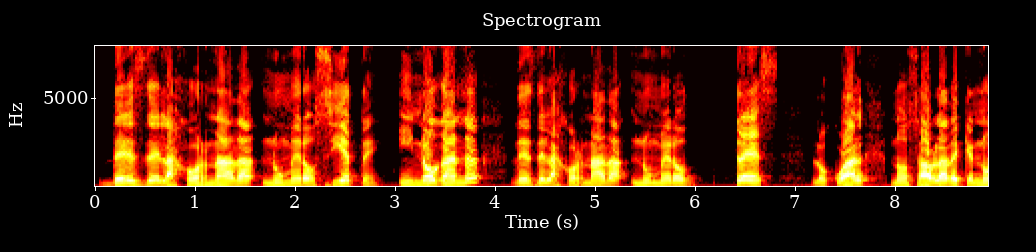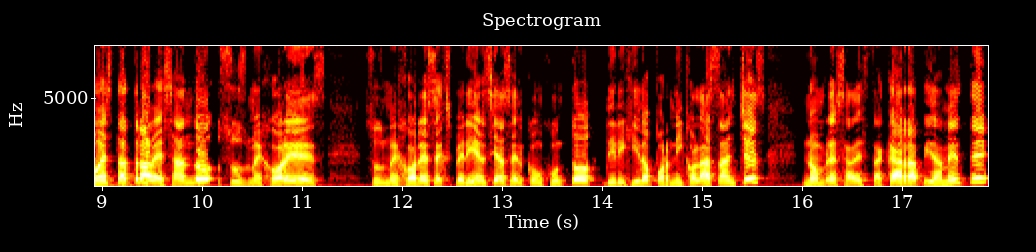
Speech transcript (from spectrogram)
desde la jornada número 7 y no gana desde la jornada número 3, lo cual nos habla de que no está atravesando sus mejores sus mejores experiencias el conjunto dirigido por Nicolás Sánchez Nombres a destacar rápidamente.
